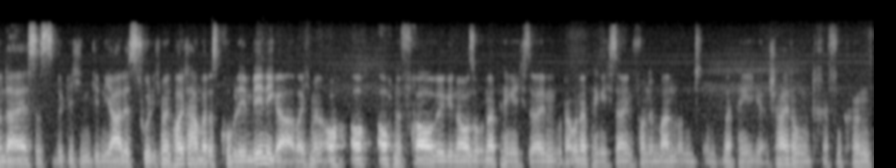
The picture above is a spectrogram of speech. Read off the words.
Von daher ist das wirklich ein geniales Tool. Ich meine, heute haben wir das Problem weniger, aber ich meine, auch, auch, auch eine Frau will genauso unabhängig sein oder unabhängig sein von einem Mann und, und unabhängige Entscheidungen treffen können.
